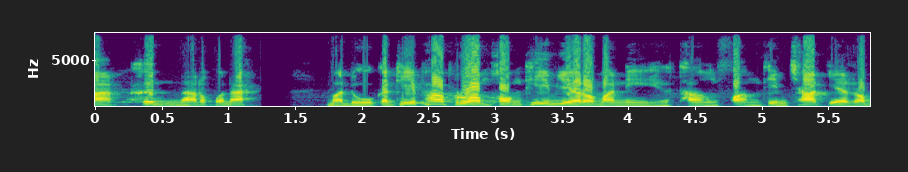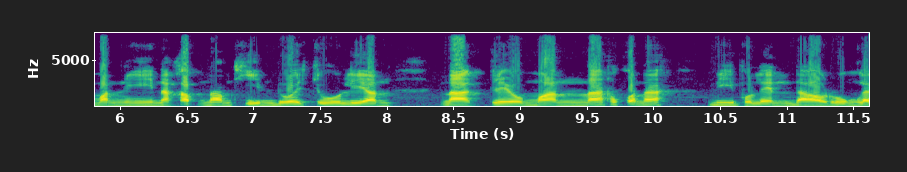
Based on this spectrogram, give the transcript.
มากขึ้นนะทุกคนนะ มาดูกันที่ภาพรวมของทีมเยอรมนีทางฝั่งทีมชาติเยอรมนีนะครับนำทีมโดยจูเลียน นาเกลมันนะทุกคนนะ มีผู้เล่นดาวรุ่ง และ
